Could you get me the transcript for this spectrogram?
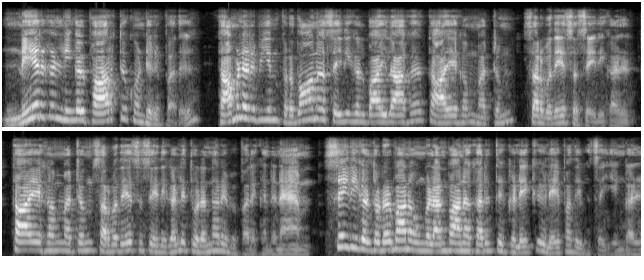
நேர்கள் நீங்கள் பார்த்து கொண்டிருப்பது தமிழருவியின் பிரதான செய்திகள் வாயிலாக தாயகம் மற்றும் சர்வதேச செய்திகள். தாயகம் மற்றும் சர்வதேச செய்திகள் இத்துடன் நிறைவு பெறுகின்றன. செய்திகள் தொடர்பான உங்கள் அன்பான கருத்துக்களை கீழே பதிவு செய்யுங்கள்.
